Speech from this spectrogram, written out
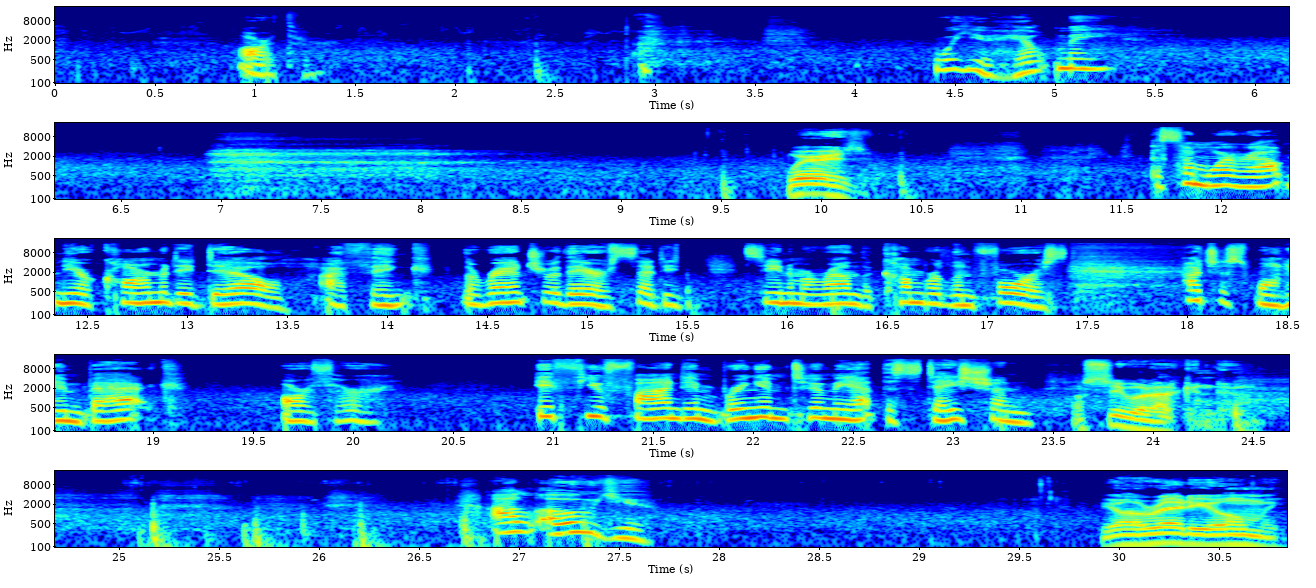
Arthur. Will you help me? Where is it? Somewhere out near Carmody Dell, I think. The rancher there said he'd seen him around the Cumberland Forest. I just want him back, Arthur. If you find him, bring him to me at the station. I'll see what I can do. I'll owe you. You already owe me.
